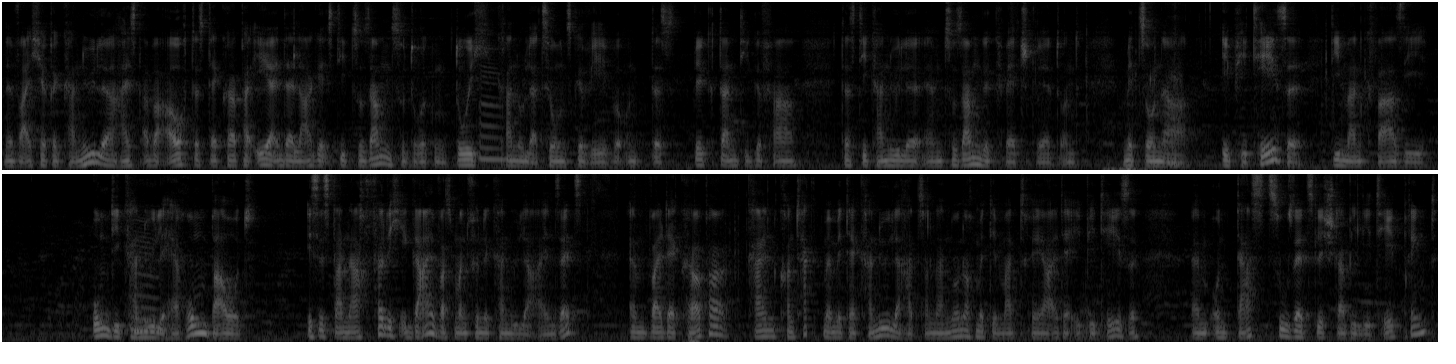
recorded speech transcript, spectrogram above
Eine weichere Kanüle heißt aber auch, dass der Körper eher in der Lage ist, die zusammenzudrücken durch mhm. Granulationsgewebe und das birgt dann die Gefahr, dass die Kanüle ähm, zusammengequetscht wird. Und mit so einer Epithese, die man quasi um die Kanüle mhm. herum baut, ist es danach völlig egal, was man für eine Kanüle einsetzt, ähm, weil der Körper keinen Kontakt mehr mit der Kanüle hat, sondern nur noch mit dem Material der Epithese ähm, und das zusätzlich Stabilität bringt,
